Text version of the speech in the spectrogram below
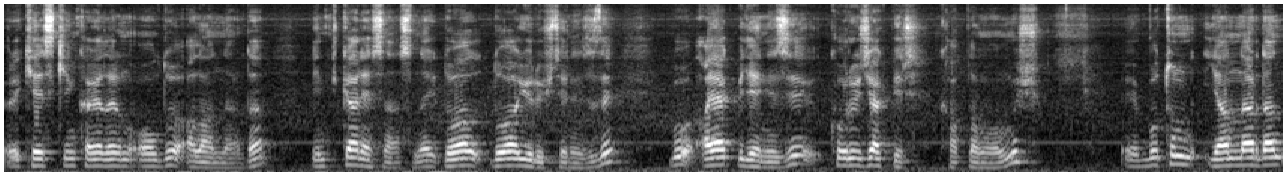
böyle keskin kayaların olduğu alanlarda intikal esnasında doğal doğa yürüyüşlerinizde bu ayak bileğinizi koruyacak bir kaplama olmuş. E, botun yanlardan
